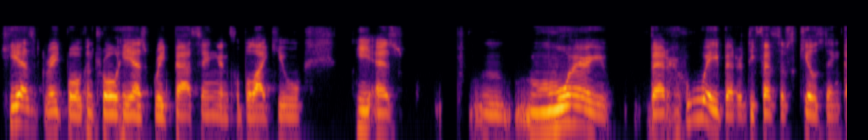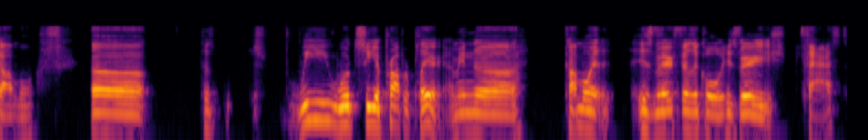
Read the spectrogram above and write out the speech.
he has great ball control. He has great passing and football IQ. He has way better, way better defensive skills than Camo. Uh, we would see a proper player. I mean, uh, Camo is very physical. He's very fast,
